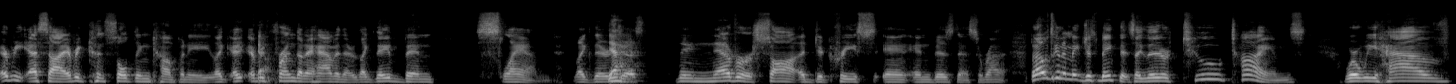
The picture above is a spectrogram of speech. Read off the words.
every SI, every consulting company, like every Yeah. friend that I have in there, like they've been slammed. Like they're Yeah. just they never saw a decrease in in business around it. But I was gonna make just make this like there are two times where we have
